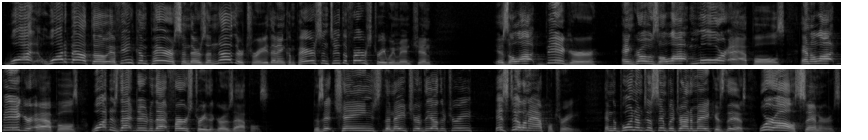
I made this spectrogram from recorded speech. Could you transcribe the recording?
what, what about though if in comparison there's another tree that, in comparison to the first tree we mentioned, is a lot bigger and grows a lot more apples and a lot bigger apples? What does that do to that first tree that grows apples? Does it change the nature of the other tree? It's still an apple tree. And the point I'm just simply trying to make is this we're all sinners.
